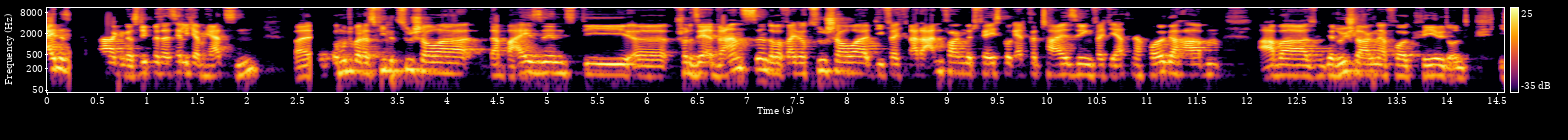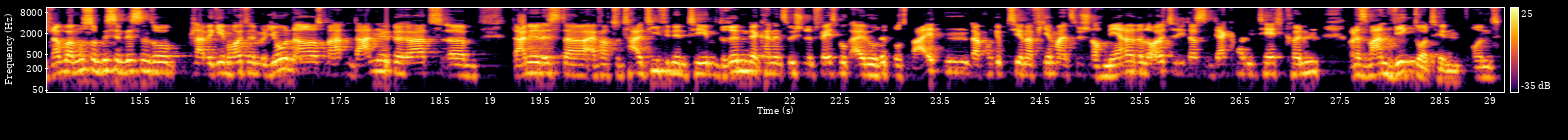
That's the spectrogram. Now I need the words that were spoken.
eine Sache sagen, das liegt mir tatsächlich am Herzen weil vermute mal, dass viele Zuschauer dabei sind, die äh, schon sehr advanced sind, aber vielleicht auch Zuschauer, die vielleicht gerade anfangen mit Facebook Advertising, vielleicht die ersten Erfolge haben, aber der durchschlagende Erfolg fehlt. Und ich glaube, man muss so ein bisschen wissen, so klar, wir geben heute eine Million aus, man hat einen Daniel gehört, ähm, Daniel ist da einfach total tief in den Themen drin, der kann inzwischen den Facebook-Algorithmus reiten, davon gibt es hier in der Firma inzwischen auch mehrere Leute, die das in der Qualität können, aber das war ein Weg dorthin. Und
